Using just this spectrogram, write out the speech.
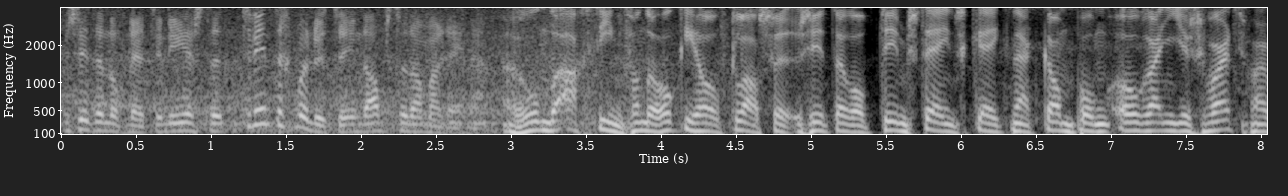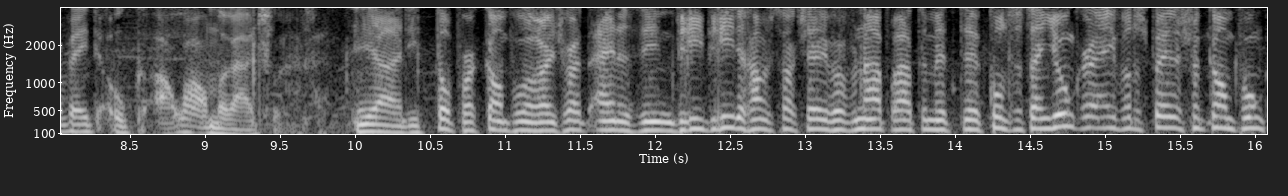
We zitten nog net in de eerste 20 minuten in de Amsterdam Arena. Ronde 18 van de hockeyhoofdklasse zit erop. Tim Steens keek naar Kampong Oranje-Zwart. Maar weet ook alle andere uitslagen. Ja, die topper Kampong Oranje-Zwart eindigt in 3-3. Daar gaan we straks even over napraten met uh, Constantijn Jonker, een van de spelers van Kampong.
